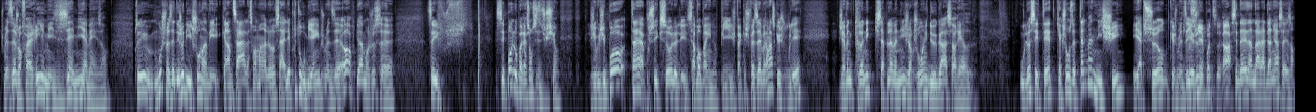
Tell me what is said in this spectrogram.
Je me disais, je vais faire rire mes amis à maison. Tu sais, moi, je faisais déjà des shows dans des grandes salles à ce moment-là. Ça allait plutôt bien. Puis je me disais, oh, regarde, moi, juste. euh, tu sais, c'est pas une opération séduction. J'ai pas tant à pousser que ça. là, les- ça va bien. Là. Puis, fait que je faisais vraiment ce que je voulais. J'avais une chronique qui s'appelait Mané, je rejoins deux gars à Sorel. Où là, c'était quelque chose de tellement niché et absurde que je me disais. Je me souviens juste- pas de ça. Ah, c'est dans, dans la dernière saison.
